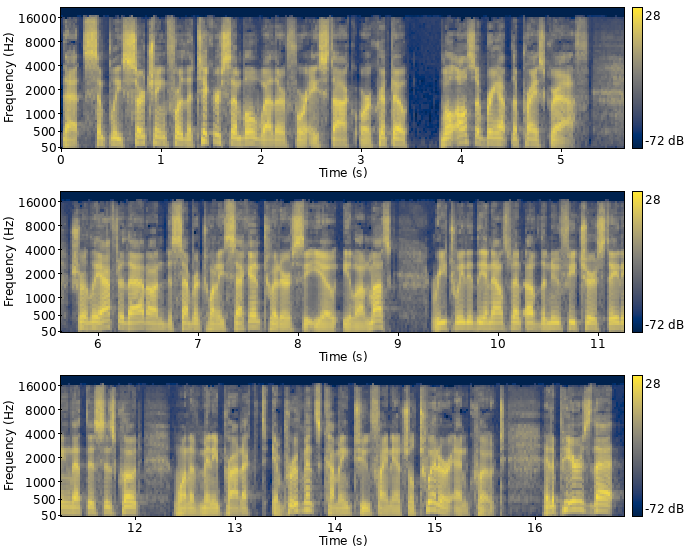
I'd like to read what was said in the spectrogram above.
that simply searching for the ticker symbol, whether for a stock or a crypto, will also bring up the price graph. Shortly after that, on December 22nd, Twitter CEO Elon Musk retweeted the announcement of the new feature, stating that this is, quote, one of many product improvements coming to financial Twitter, end quote. It appears that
